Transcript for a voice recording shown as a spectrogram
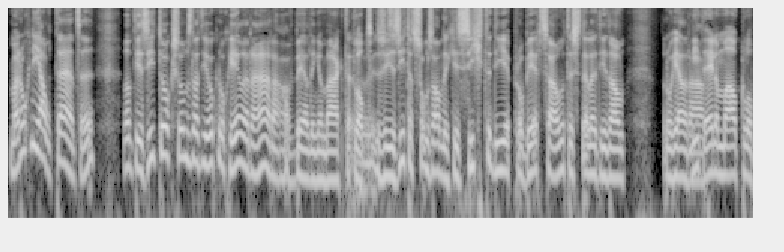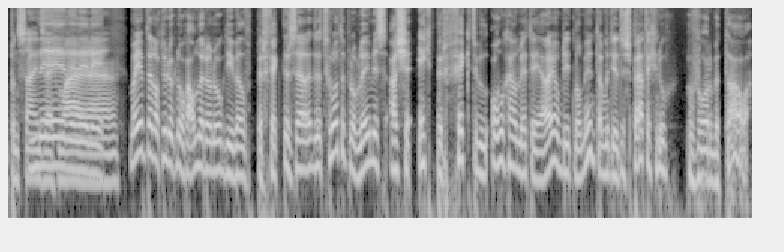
Maar ook niet altijd, hè? Want je ziet ook soms dat hij ook nog hele rare afbeeldingen maakt. Klopt. Dus je ziet het soms aan de gezichten die je probeert samen te stellen, die dan nog heel raar. Niet helemaal kloppend zijn, nee, zeg maar. Nee, nee, nee. Maar je hebt er natuurlijk nog anderen ook die wel perfecter zijn. Het grote probleem is, als je echt perfect wil omgaan met AI op dit moment, dan moet je er spijtig genoeg voor betalen.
